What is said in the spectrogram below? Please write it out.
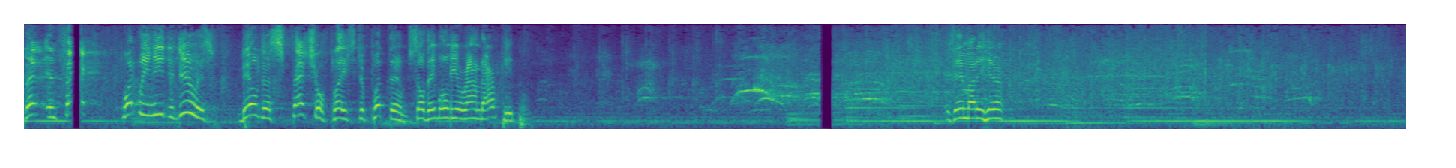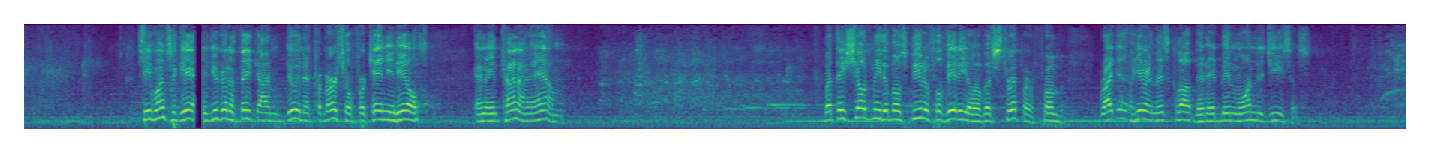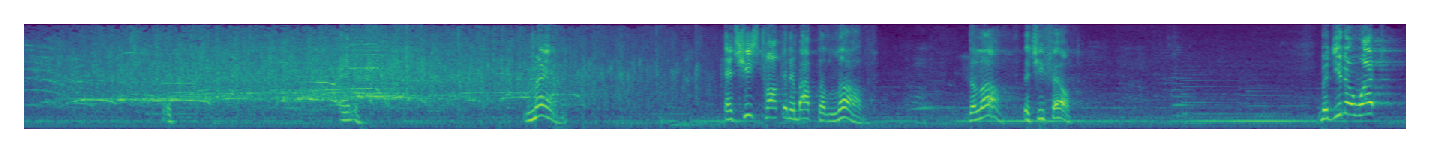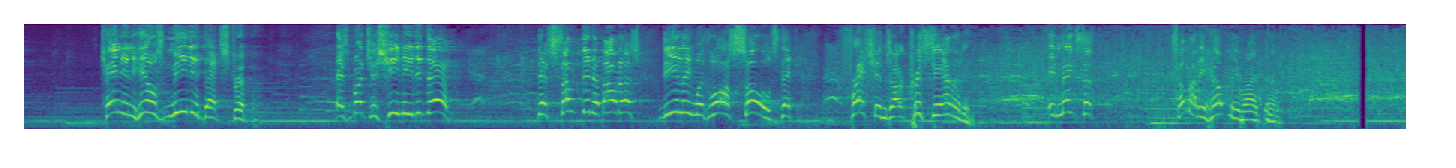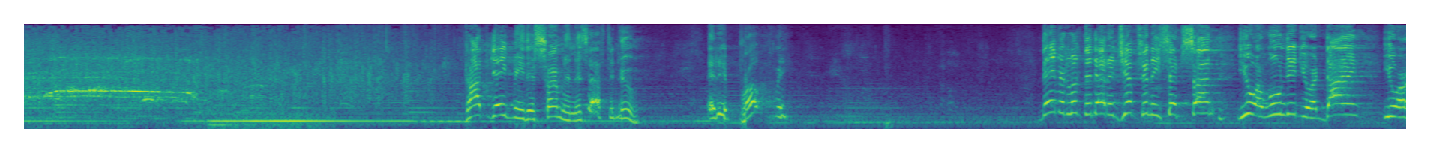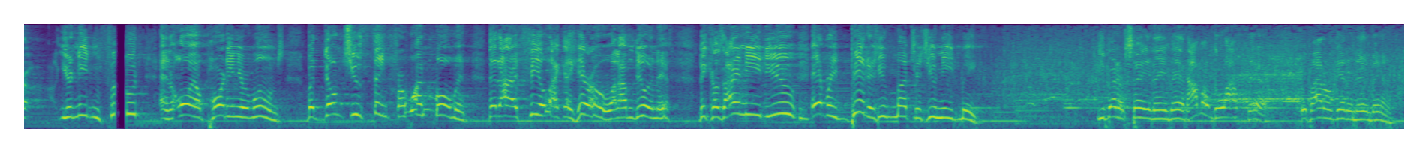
Let, in fact, what we need to do is build a special place to put them so they won't be around our people. Is anybody here? See, once again, you're going to think I'm doing a commercial for Canyon Hills, and in kind I am. But they showed me the most beautiful video of a stripper from right here in this club that had been won to Jesus. and man, and she's talking about the love, the love that she felt. But you know what? Canyon Hills needed that stripper as much as she needed them. There's something about us dealing with lost souls that freshens our Christianity. It makes us. Somebody help me right now. God gave me this sermon this afternoon, and it broke me. David looked at that Egyptian. He said, son, you are wounded. You are dying. You are, you're needing food and oil poured in your wounds. But don't you think for one moment that I feel like a hero while I'm doing this because I need you every bit as much as you need me. You better say an amen. I'm going to go out there if I don't get an amen.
